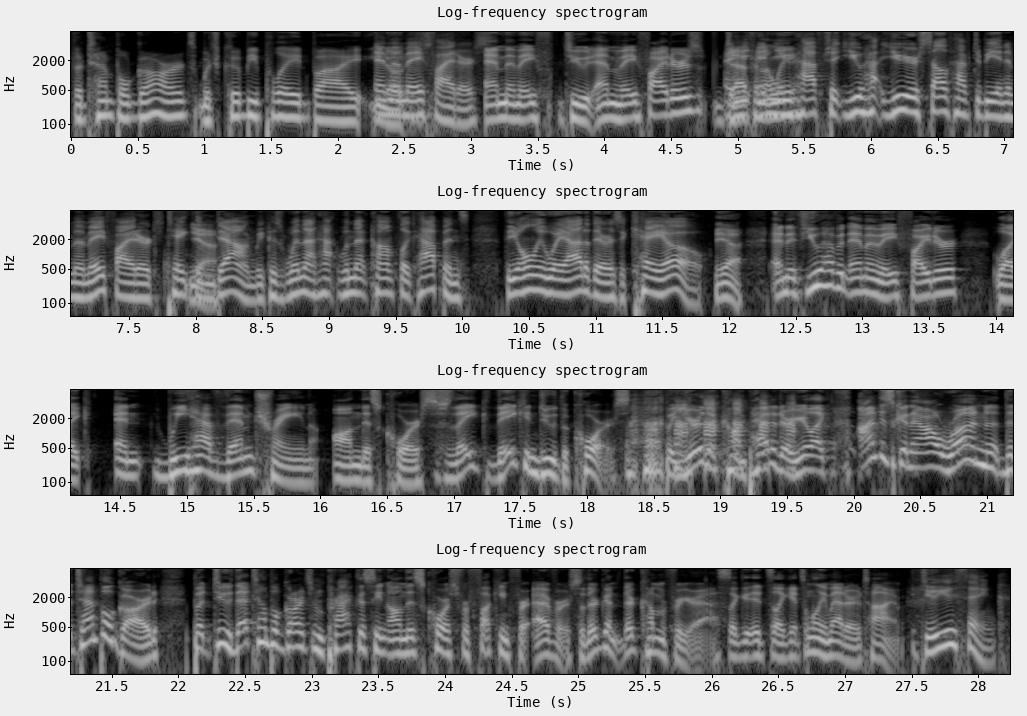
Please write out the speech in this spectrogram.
the temple guards, which could be played by you know, MMA fighters. MMA, dude, MMA fighters And you- definitely. And, you have to you ha- you yourself have to be an MMA fighter to take Yeah. them down because when that ha- when that conflict happens, the only way out of there is a KO. yeah, and if you have an MMA fighter, like, and we have them train on this course, so they they can do the course. But you're the competitor. You're like, I'm just gonna outrun the temple guard. But dude, that temple guard's been practicing on this course for fucking forever. So they're gonna they're coming for your ass. Like it's like it's only a matter of time. Do you think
